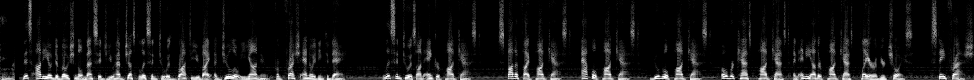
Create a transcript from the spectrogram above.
Amen. This audio devotional message you have just listened to was brought to you by Ajulo Iyanu from Fresh Anointing Today. Listen to us on Anchor Podcast, Spotify Podcast, Apple Podcast, Google Podcast, Overcast Podcast, and any other podcast player of your choice. Stay fresh.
